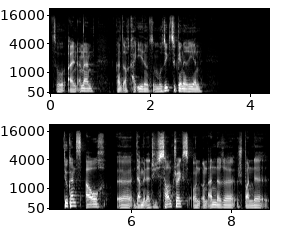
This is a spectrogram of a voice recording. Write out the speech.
zu allen anderen. Du kannst auch KI nutzen, um Musik zu generieren. Du kannst auch äh, damit natürlich Soundtracks und, und andere spannende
